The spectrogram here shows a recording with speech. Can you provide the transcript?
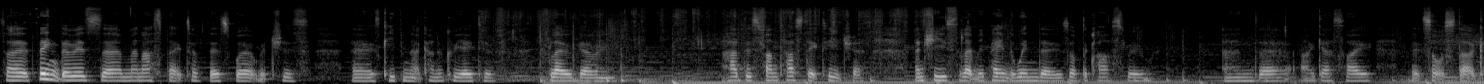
So I think there is um, an aspect of this work which is, uh, is keeping that kind of creative flow going. I had this fantastic teacher and she used to let me paint the windows of the classroom and uh, I guess I, it sort of stuck.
